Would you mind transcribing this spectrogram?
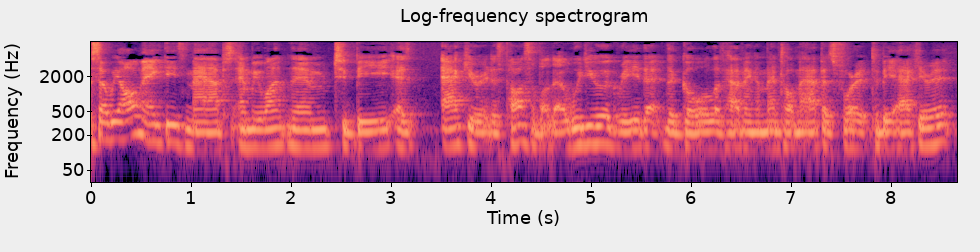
so we all make these maps, and we want them to be as accurate as possible. Though, would you agree that the goal of having a mental map is for it to be accurate?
